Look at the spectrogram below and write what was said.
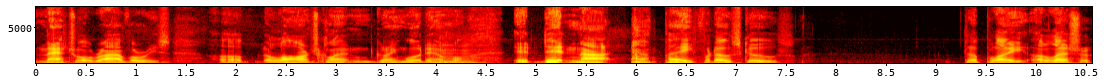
natural rivalries. Uh, the Laurens Clinton, Greenwood Emerald. It did not pay for those schools to play a lesser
